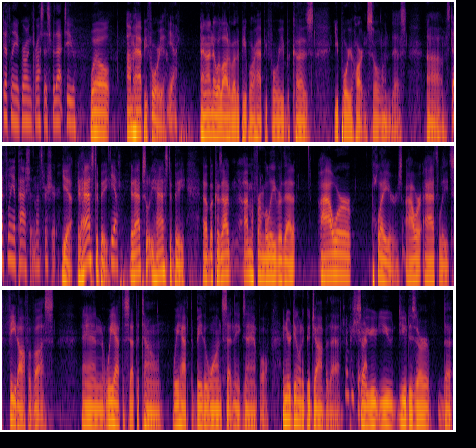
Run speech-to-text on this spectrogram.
definitely a growing process for that too. Well, I'm happy for you. Yeah. And I know a lot of other people are happy for you because you pour your heart and soul into this. Um, It's definitely a passion, that's for sure. yeah, it has to be. Yeah. It absolutely has to be uh, because I, I'm a firm believer that our players, our athletes, feed off of us, and we have to set the tone. We have to be the ones setting the example, and you're doing a good job of that. I appreciate so that. you you you deserve the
